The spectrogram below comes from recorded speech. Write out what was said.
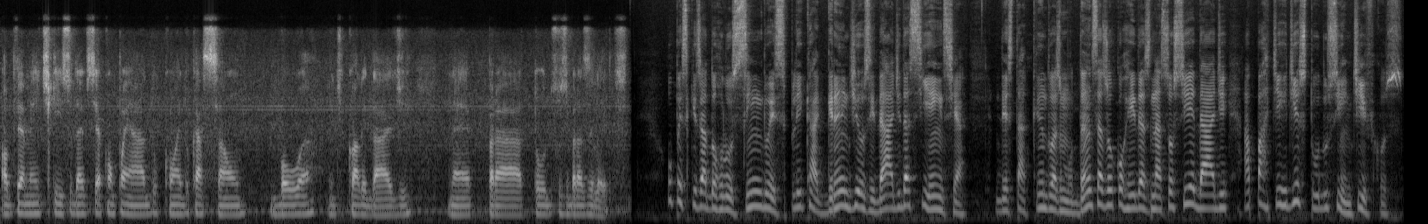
Obviamente que isso deve ser acompanhado com educação boa e de qualidade né, para todos os brasileiros. O pesquisador Lucindo explica a grandiosidade da ciência, destacando as mudanças ocorridas na sociedade a partir de estudos científicos.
